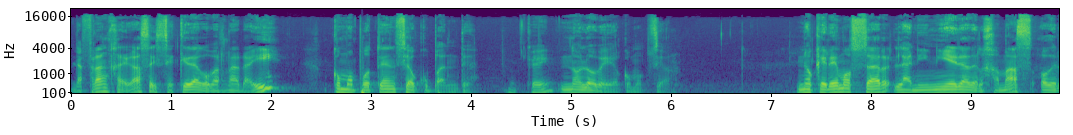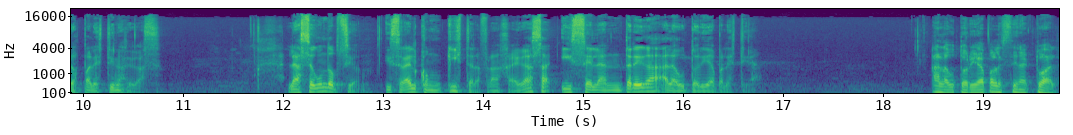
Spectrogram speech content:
la franja de Gaza y se queda a gobernar ahí como potencia ocupante. No lo veo como opción. No queremos ser la niñera del Hamas o de los palestinos de Gaza. La segunda opción, Israel conquista la franja de Gaza y se la entrega a la autoridad palestina a la autoridad palestina actual.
